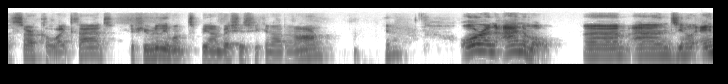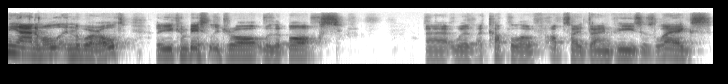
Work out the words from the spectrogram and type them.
a circle like that. If you really want to be ambitious, you can add an arm. Yeah. Or an animal. Um, and, you know, any animal in the world you can basically draw with a box uh, with a couple of upside down V's as legs.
